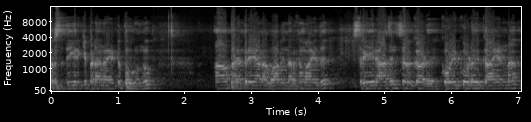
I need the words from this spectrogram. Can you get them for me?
പ്രസിദ്ധീകരിക്കപ്പെടാനായിട്ട് പോകുന്നു. ആ പരമ്പരയാണ് അവാർഡിന് അർഹമായത്. ശ്രീ രാജൻ ചെറുക്കാട് കോഴിക്കോട് കായണ്ണ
